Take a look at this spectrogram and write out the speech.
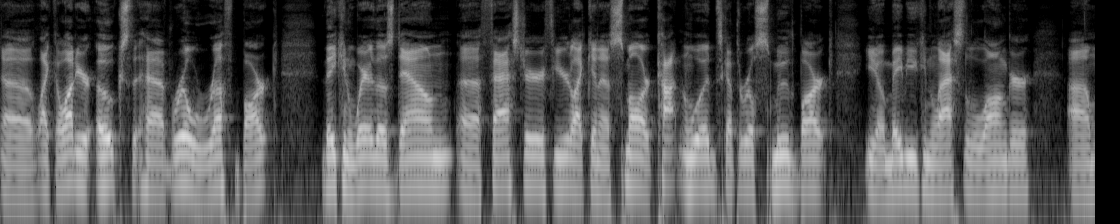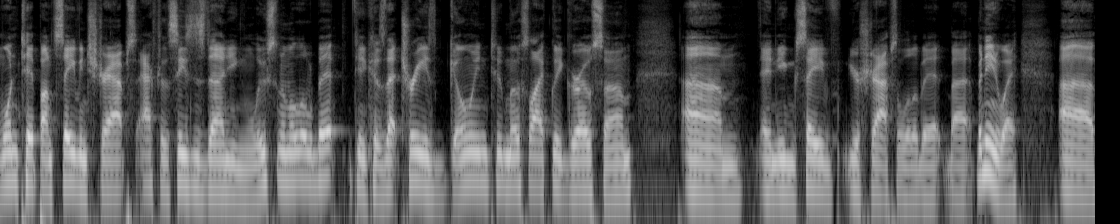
uh, like a lot of your oaks that have real rough bark, they can wear those down uh, faster. If you're like in a smaller cottonwood, it's got the real smooth bark. You know, maybe you can last a little longer. Um, one tip on saving straps after the season's done, you can loosen them a little bit because that tree is going to most likely grow some, um, and you can save your straps a little bit. But but anyway, uh,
